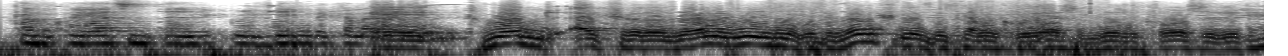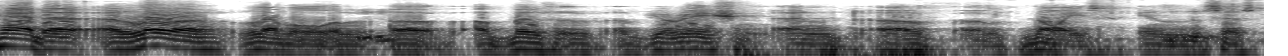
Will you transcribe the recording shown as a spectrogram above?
become quiescent and would again become accurate. It would actually, the only reason it would eventually become quiescent is, of course, that it had a, a lower level of, mm-hmm. of, of both of, of duration and of, of noise in the mm-hmm. system.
